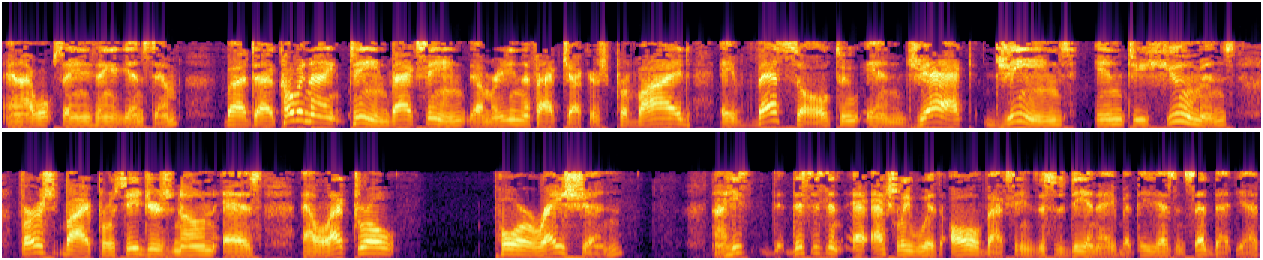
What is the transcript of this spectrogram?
and I won't say anything against him. But uh, COVID-19 vaccine, I'm reading the fact checkers, provide a vessel to inject genes into humans first by procedures known as electroporation. Now he's, this isn't actually with all vaccines, this is DNA, but he hasn't said that yet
